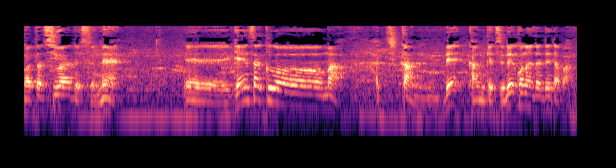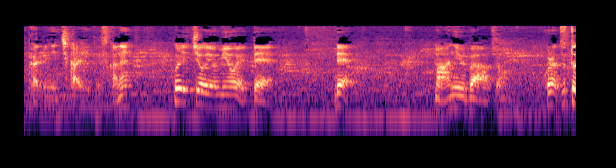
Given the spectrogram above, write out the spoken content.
私はですね、えー原作をまあ8巻で完結でこの間出たばっかりに近いですかね。これ一応読み終えてで、まあ、アニメバージョン。これはずっと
